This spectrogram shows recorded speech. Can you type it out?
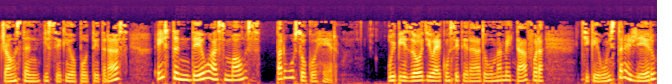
Johnston, que seguiu por detrás, estendeu as mãos para o socorrer. O episódio é considerado uma metáfora de que um estrangeiro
